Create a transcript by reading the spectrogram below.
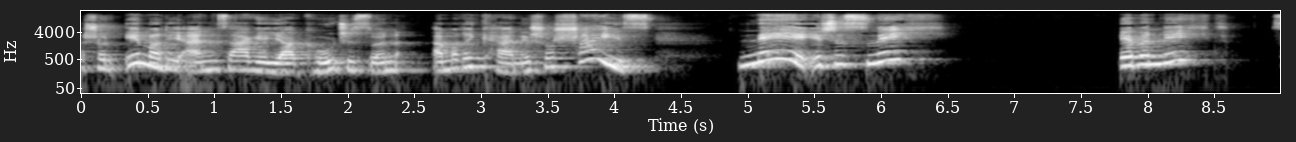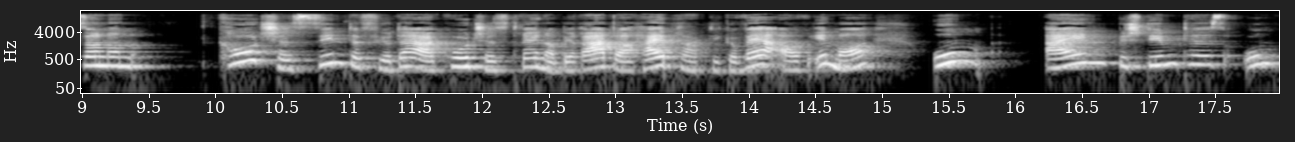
schon immer die Ansage, ja, Coach ist so ein amerikanischer Scheiß. Nee, ist es nicht. Eben nicht, sondern Coaches sind dafür da, Coaches, Trainer, Berater, Heilpraktiker, wer auch immer, um ein bestimmtes, um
